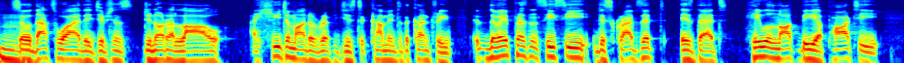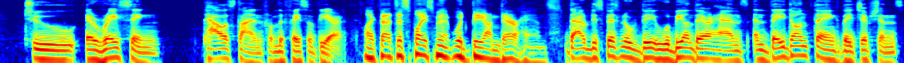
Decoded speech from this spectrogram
Mm. So that's why the Egyptians do not allow a huge amount of refugees to come into the country. The way President Sisi describes it is that he will not be a party to erasing Palestine from the face of the earth. Like that displacement would be on their hands. That displacement would be, would be on their hands, and they don't think, the Egyptians,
